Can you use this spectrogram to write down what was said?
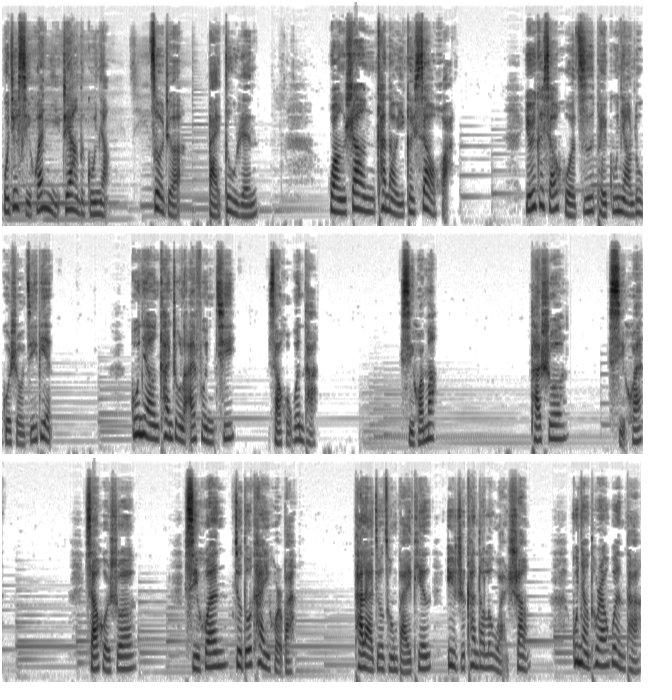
我就喜欢你这样的姑娘。作者：摆渡人。网上看到一个笑话：有一个小伙子陪姑娘路过手机店，姑娘看中了 iPhone 七，小伙问他：“喜欢吗？”他说：“喜欢。”小伙说：“喜欢就多看一会儿吧。”他俩就从白天一直看到了晚上。姑娘突然问他：“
